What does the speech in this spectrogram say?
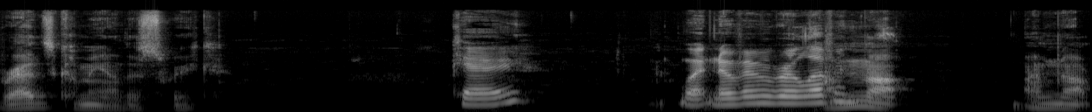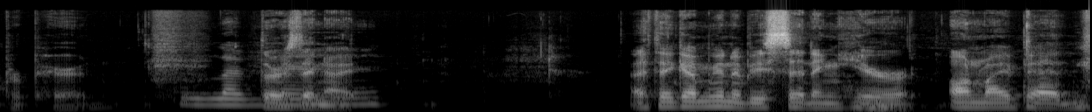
Red's coming out this week. Okay, what November 11th? I'm not I'm not prepared. 11th. Thursday night. I think I'm gonna be sitting here on my bed,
